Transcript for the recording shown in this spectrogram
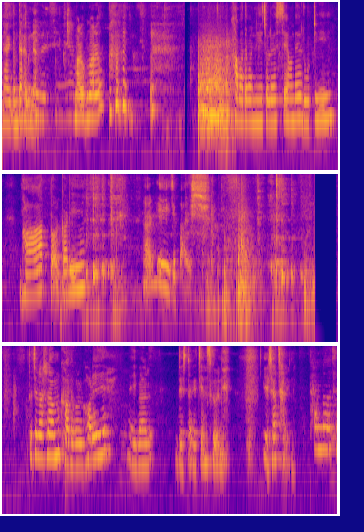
না, একদম দেখাবি না। মারো মারো। খাবার দাবার নিয়ে চলে এসছে আমাদের, রুটি, ভাত, তরকারি, আর এই যে পায়েস। তো চলে আসলাম খাওয়া দাওয়া করে ঘরে। এইবার ড্রেসটাকে চেঞ্জ করে নিই। এসে ছাড়িনি। ঠান্ডা আছে।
